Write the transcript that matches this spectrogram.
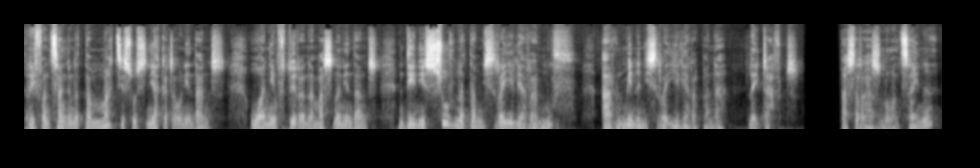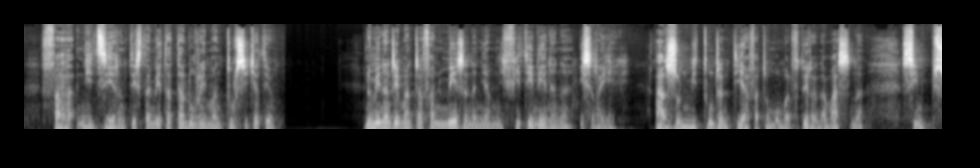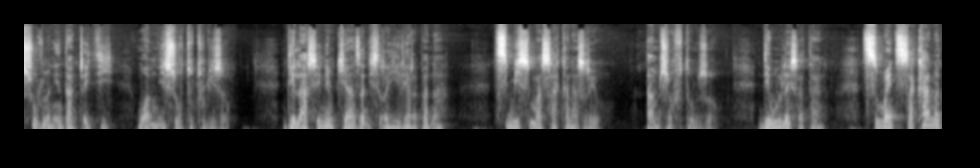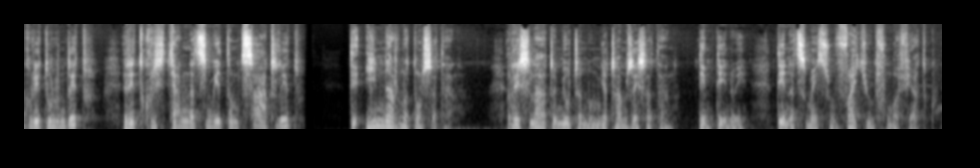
Rehefa nitsangana tamin'ny maty Jesosy niakatra ho any an-danitra, ho any amin'ny fitoerana masina any an-danitra, dia nesorina tamin'ny Israely ara-nofo ary nomena ny Israely ara-panahy ilay drafitra. Asa raha azonao an-tsaina fa nijery ny Testamenta Taloha iray manontolo isika teo. Nomen'Andriamanitra fanomezana ny amin'ny fitenenana Israely. Azony mitondra an'ity hafatra momba ny fitoerana masina sy ny mpisorona any an-danitra ity ho amin'izao tontolo izao. Dia lasa eny amin'ny kianjan'ny Israely ara-panahy, tsy misy mahasakana azy ireo, amin'izao fotoana izao. Dia hoy ilay Satana, Tsy maintsy sakanako ireto olona ireto, ireto kristianina tsy mety mitsahatra ireto. Dia inona ary no ataon'i Satana? Resy lahatra mihoatra noho ny hatramin'izay Satana. dia miteny hoe, Tena tsy maintsy hovaiko ny fomba fiadiko.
